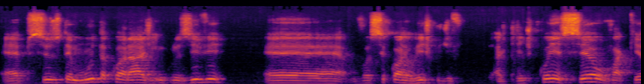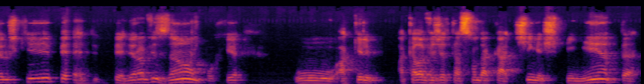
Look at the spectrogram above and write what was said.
É preciso ter muita coragem. Inclusive, é, você corre o risco de. A gente conheceu vaqueiros que perderam a visão, porque o, aquele, aquela vegetação da caatinga espinhenta,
